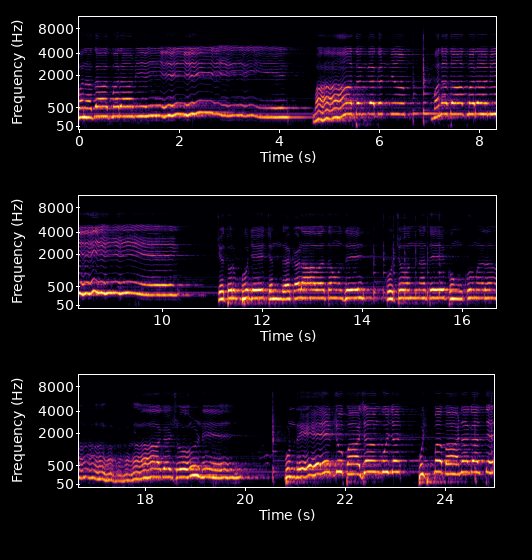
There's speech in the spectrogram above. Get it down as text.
ಮನದಾತ್ಮರಾಮಿ ಮಾತಂಗ मनदात्मरामी चतुर्भुजे चन्द्रकलावतंसे कुचोन्नते कुङ्कुमरागशोणे पुण्ड्रेक्षु पाशाङ्कुश पुष्पबाणगते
